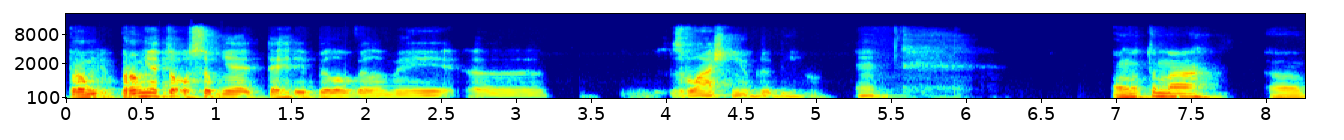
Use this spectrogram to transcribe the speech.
pro mě, pro mě to osobně tehdy bylo velmi uh, zvláštní období. No. Hmm. Ono to má uh,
